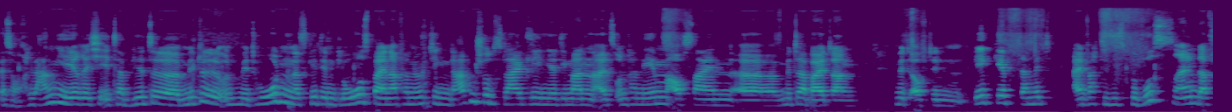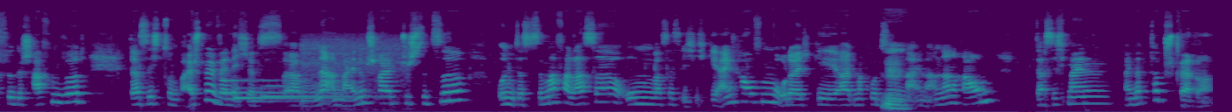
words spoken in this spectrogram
also auch langjährig etablierte Mittel und Methoden. Das geht eben los bei einer vernünftigen Datenschutzleitlinie, die man als Unternehmen auch seinen äh, Mitarbeitern mit auf den Weg gibt, damit einfach dieses Bewusstsein dafür geschaffen wird, dass ich zum Beispiel, wenn ich jetzt ähm, ne, an meinem Schreibtisch sitze und das Zimmer verlasse, um, was weiß ich, ich gehe einkaufen oder ich gehe halt mal kurz mhm. in einen anderen Raum, dass ich meinen mein Laptop sperre.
